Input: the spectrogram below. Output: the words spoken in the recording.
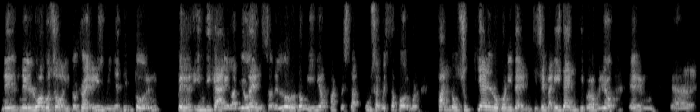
nel, nel luogo solito, cioè Rimini e dintorni, per indicare la violenza del loro dominio, questa, usa questa formula, fanno succhiello con i denti, sembra che i denti proprio ehm, eh,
